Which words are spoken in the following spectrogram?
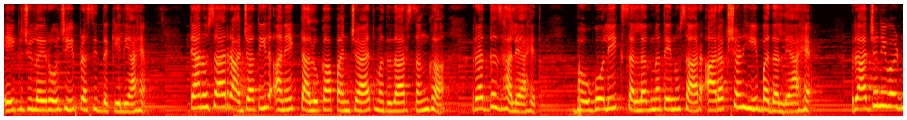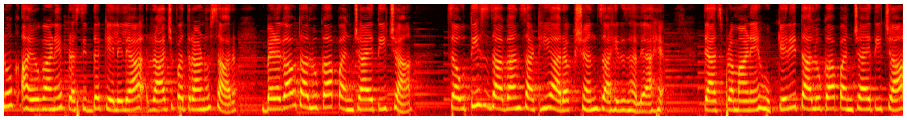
एक जुलै रोजी प्रसिद्ध केली आहे. त्यानुसार राज्यातील अनेक तालुका पंचायत मतदारसंघ रद्द झाले आहेत. भौगोलिक संलग्नतेनुसार आरक्षणही बदलले आहे. राज्य निवडणूक आयोगाने प्रसिद्ध केलेल्या राजपत्रानुसार बेळगाव तालुका पंचायतीच्या चौतीस जागांसाठी आरक्षण जाहीर झाले आहे. त्याचप्रमाणे हुक्केरी तालुका पंचायतीच्या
